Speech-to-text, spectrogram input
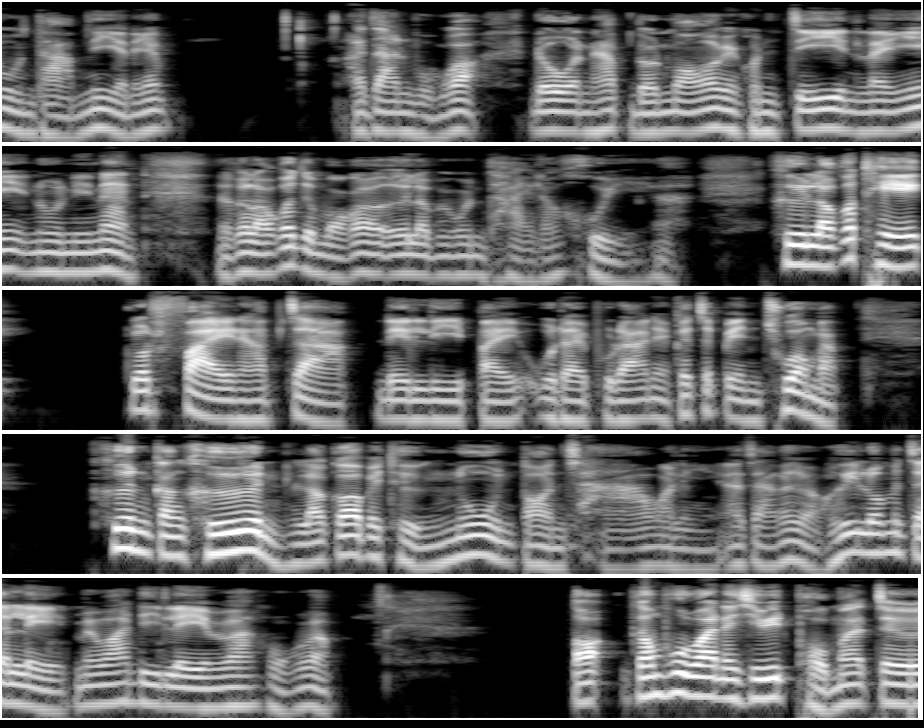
นู่นถามนี่อะไรเงี้ย อาจารย์ผมก็โดนครับ โดนมองว่าเป็นคนจีนอะไรอย่างนี้นู่นนี่นั่น แล้วก็เราก็จะบอกว่าเออเราเป็นคนไทยแล้วคุยอะคือเราก็เทครถไฟนะครับ จากเดลีไปอุดัยปุระเนี่ยก็จะเป็นช่วงแบบขึ้นกลางคืนแล้วก็ไปถึงนู่นตอนเช้าอะไรอย่างนี้อาจารย์ก็จะบอกเฮ้ยรถมันจะเลทไหมว่าดีเลย์ไหมว่าผมก็แบบต้องพูดว่าในชีวิตผมอะเจอ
